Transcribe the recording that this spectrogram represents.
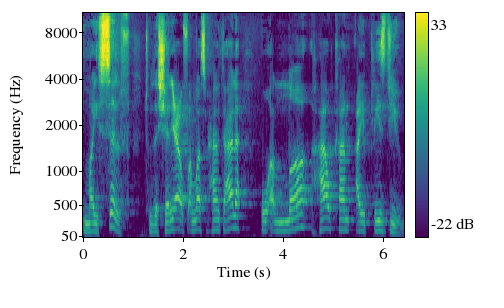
myself to the Sharia of Allah subhanahu wa ta'ala. Oh Allah, how can I please you?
